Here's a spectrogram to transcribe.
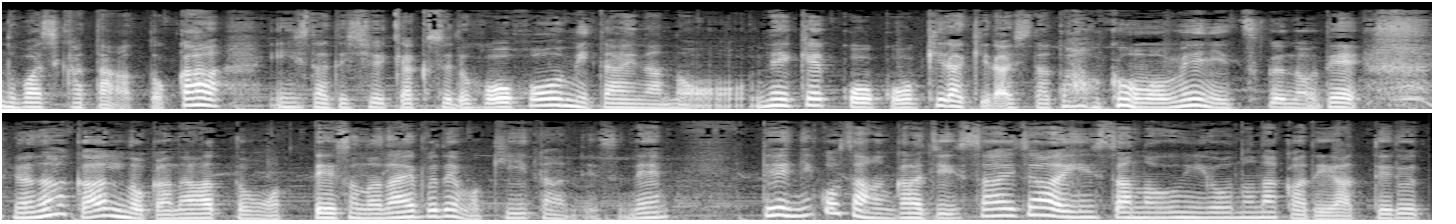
伸ばし方とか、インスタで集客する方法みたいなのをね、結構こうキラキラした投稿も目につくので、いや、なんかあるのかなと思って、そのライブでも聞いたんですね。で、ニコさんが実際じゃあインスタの運用の中でやってる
